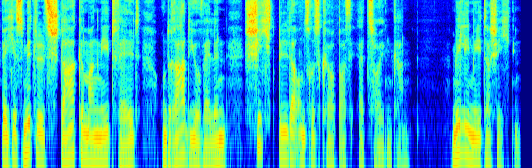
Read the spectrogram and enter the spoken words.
welches mittels starkem Magnetfeld und Radiowellen Schichtbilder unseres Körpers erzeugen kann. Millimeterschichten.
